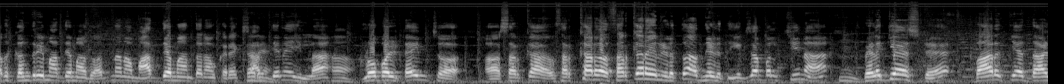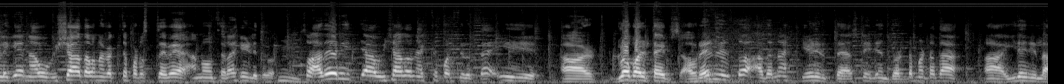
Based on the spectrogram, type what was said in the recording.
ಅದು ಕಂತ್ರಿ ಮಾಧ್ಯಮ ಅದು. ಅದನ್ನ ನಾವು ಮಾಧ್ಯಮ ಅಂತ ನಾವು ಕರೆಕ್ಟ್. ಸಾಧ್ಯನೇ ಇಲ್ಲ. ಗ್ಲೋಬಲ್ ಗ್ಲೋಬಲ್ ಟೈಮ್ಸ್ ಸರ್ಕಾರ ಸರ್ಕಾರ ಸರ್ಕಾರ ಏನು ಹೇಳುತ್ತೋ ಅದನ್ನ ಹೇಳುತ್ತೆ. ಎಕ್ಸಾಂಪಲ್ ಚೀನಾ ಬೆಳಗ್ಗೆ ಅಷ್ಟೇ ಭಾರತೀಯ ದಾಳಿಗೆ ನಾವು ವಿಷಾದವನ್ನು ವ್ಯಕ್ತಪಡಿಸ್ತೇವೆ ಅನ್ನೋ ತರ ಹೇಳಿದ್ರು. ಸೊ ಅದೇ ರೀತಿಯ ವಿಷಾದವನ್ನು ವ್ಯಕ್ತಪಡಿಸಿರುತ್ತೆ ಈ ಗ್ಲೋಬಲ್ ಟೈಮ್ಸ್ ಅವ್ರೇನು ಹೇಳ್ತೋ ಅದನ್ನ ಹೇಳಿರುತ್ತೆ. ಅಷ್ಟೇ ಇದೇನು ದೊಡ್ಡ ಮಟ್ಟದ ಇದೇನಿಲ್ಲ.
